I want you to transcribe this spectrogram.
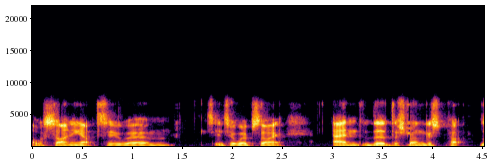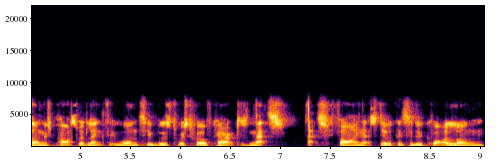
I was signing up to um, into a website, and the the strongest longest password length it wanted was was 12 characters, and that's that's fine. That's still considered quite a long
